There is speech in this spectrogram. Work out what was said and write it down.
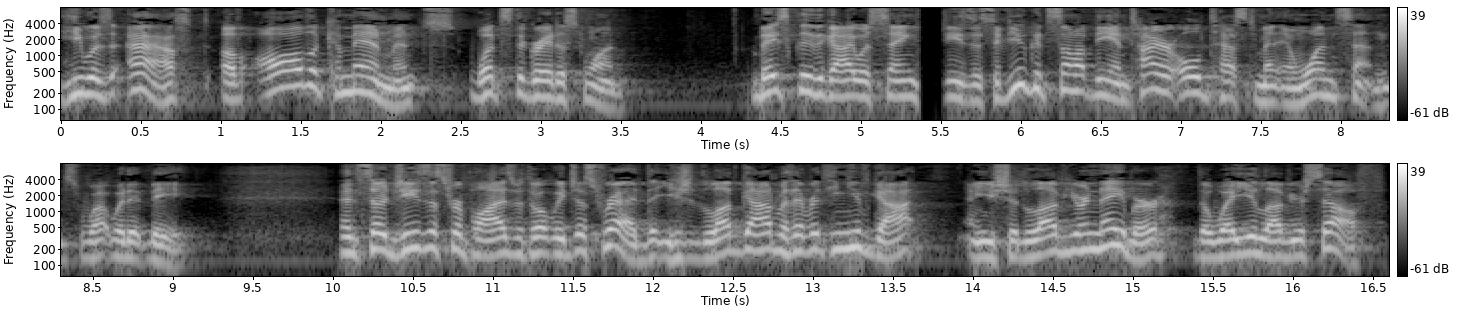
he was asked, of all the commandments, what's the greatest one? Basically, the guy was saying Jesus, if you could sum up the entire Old Testament in one sentence, what would it be? And so Jesus replies with what we just read that you should love God with everything you've got, and you should love your neighbor the way you love yourself.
